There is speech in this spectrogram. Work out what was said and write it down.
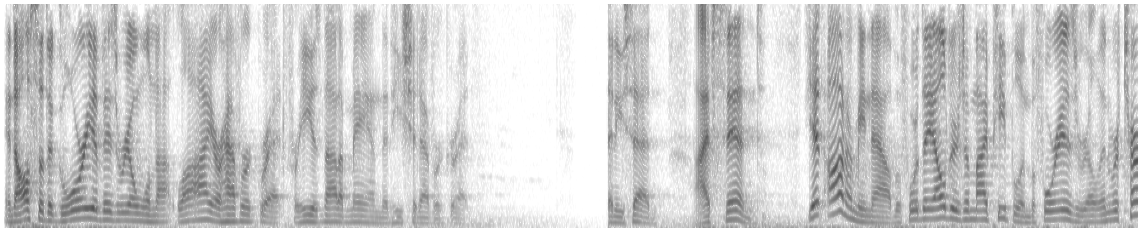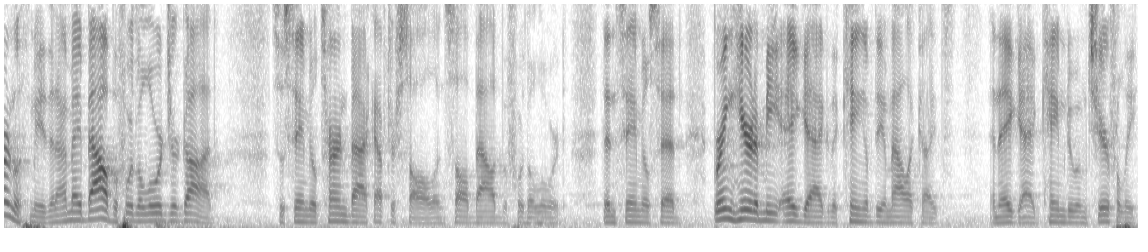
And also the glory of Israel will not lie or have regret, for he is not a man that he should have regret. Then he said, I've sinned. Yet honor me now before the elders of my people and before Israel, and return with me, that I may bow before the Lord your God. So Samuel turned back after Saul, and Saul bowed before the Lord. Then Samuel said, Bring here to me Agag, the king of the Amalekites. And Agag came to him cheerfully.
